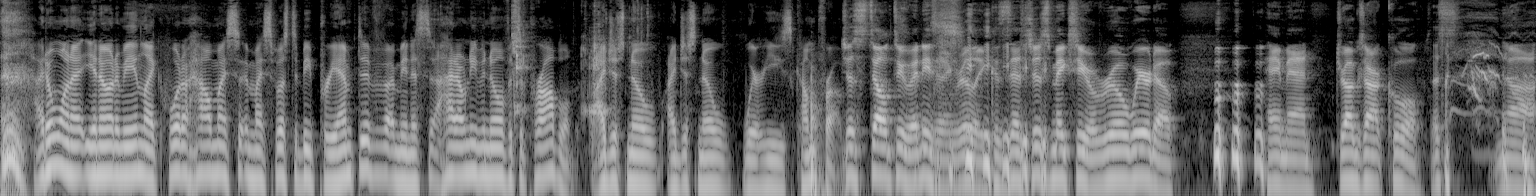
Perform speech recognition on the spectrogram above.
I don't want to. You know what I mean? Like, what? How am I? Am I supposed to be preemptive? I mean, it's. I don't even know if it's a problem. I just know. I just know where he's come from. Just don't do anything, really, because that just makes you a real weirdo. hey, man, drugs aren't cool. That's nah.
